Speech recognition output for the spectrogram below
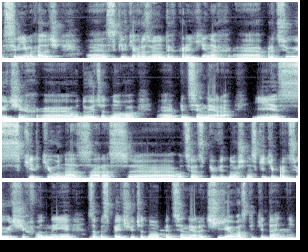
Сергій Михайлович, е, скільки в розвинутих країнах е, працюючих е, годують одного пенсіонера? І скільки у нас зараз оце співвідношення? Скільки працюючих вони забезпечують одного пенсіонера? Чи є у вас такі дані?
